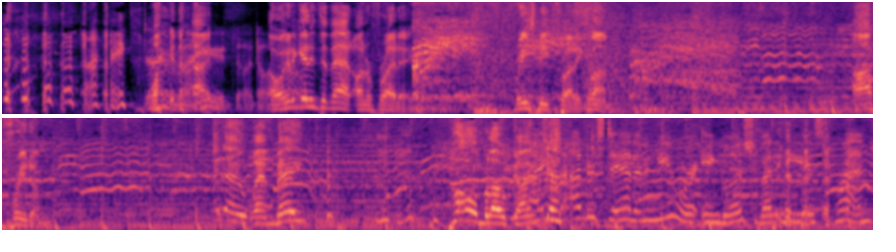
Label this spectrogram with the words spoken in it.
I don't, Why not? I don't Oh, we're going to get into that on a Friday. Free Speech Friday. Come on. Ah, freedom. Hello, Wemby. Tall bloke, I aren't you? can understand if He were English, but he is French,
